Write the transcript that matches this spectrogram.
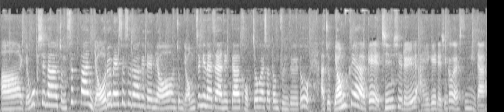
아, 이게 혹시나 좀 습한 여름에 수술을 하게 되면 좀 염증이 나지 않을까 걱정하셨던 분들도 아주 명쾌하게 진실을 알게 되신 것 같습니다.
